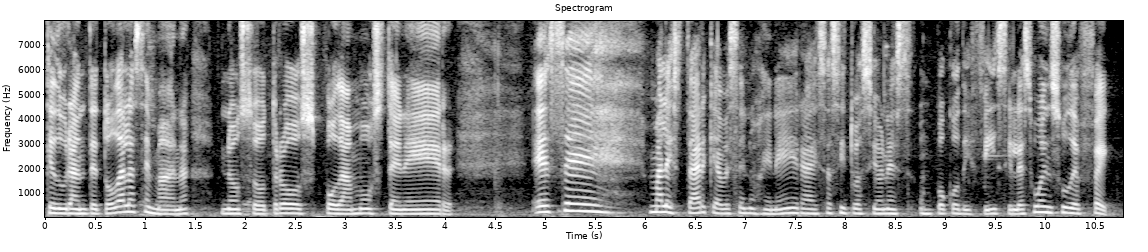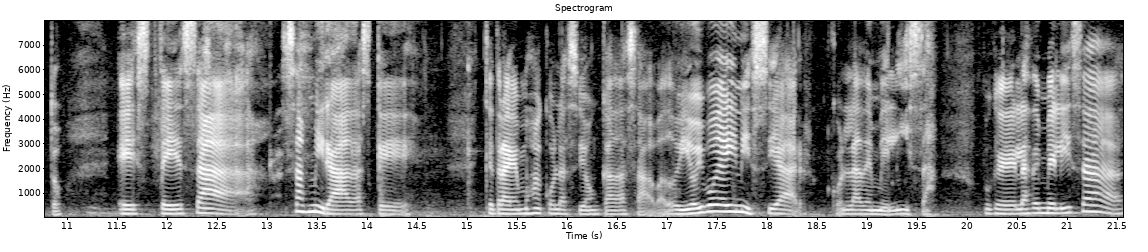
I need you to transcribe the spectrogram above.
que durante toda la semana nosotros podamos tener ese malestar que a veces nos genera, esas situaciones un poco difíciles o en su defecto, este, esa, esas miradas que, que traemos a colación cada sábado. Y hoy voy a iniciar con la de Melisa porque las de Melissa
